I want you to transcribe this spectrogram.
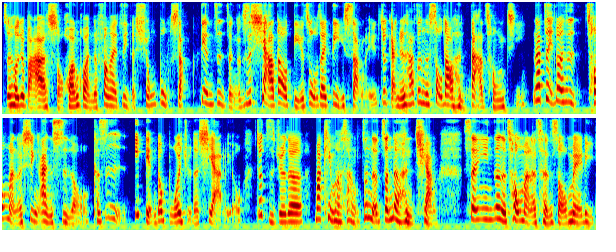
最后就把他的手缓缓的放在自己的胸部上。电治整个就是吓到跌坐在地上，诶，就感觉他真的受到很大冲击。那这一段是充满了性暗示哦，可是一点都不会觉得下流，就只觉得 Makima 上真的真的很强，声音真的充满了成熟魅力，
